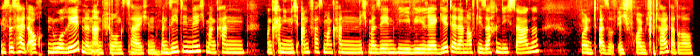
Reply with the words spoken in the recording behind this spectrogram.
es ist halt auch nur Reden in Anführungszeichen. Man sieht ihn nicht, man kann, man kann ihn nicht anfassen, man kann nicht mal sehen, wie, wie reagiert er dann auf die Sachen, die ich sage. Und also ich freue mich total darauf.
